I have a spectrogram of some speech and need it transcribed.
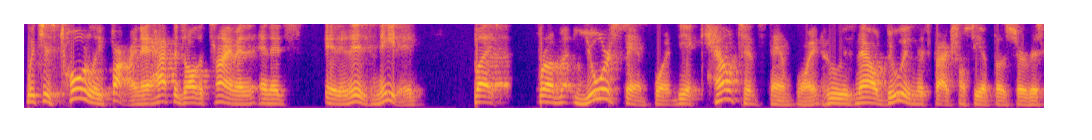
which is totally fine. It happens all the time and, and it's and it is needed. But from your standpoint, the accountant standpoint, who is now doing this fractional CFO service,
